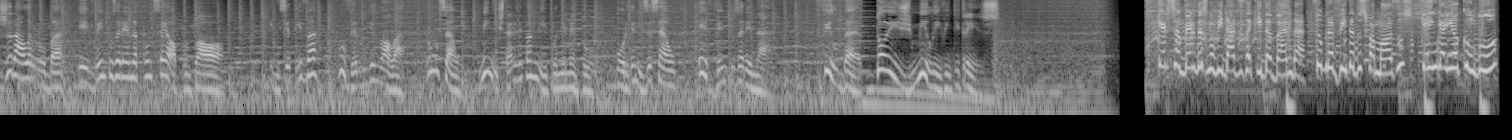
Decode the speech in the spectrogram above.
geral.eventosarena.co.ao Iniciativa Governo de Angola. Promoção Ministério da Economia e Planeamento. Organização Eventos Arena. Filda 2023 saber das novidades aqui da banda? Sobre a vida dos famosos? Quem ganhou Kumbu?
